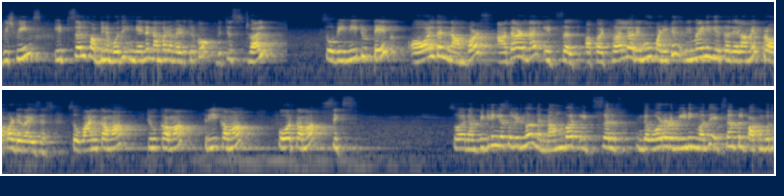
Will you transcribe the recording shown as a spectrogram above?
which means itself அப்படின்னும் போது இங்கே என்ன நம்பர் நம்ம எடுத்திருக்கோம் which is twelve so we need to take all the numbers other than itself அப்போ டுவெல்ல ரிமூவ் பண்ணிவிட்டு ரிமைனிங் இருக்கிறது எல்லாமே proper divisors so one comma two comma three comma four comma six so நம்ம பிகினிங்கில் சொல்லியிருந்தோம் இந்த நம்பர் இட் செல்ஃப் இந்த வேர்டோட மீனிங் வந்து எக்ஸாம்பிள் பார்க்கும்போது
